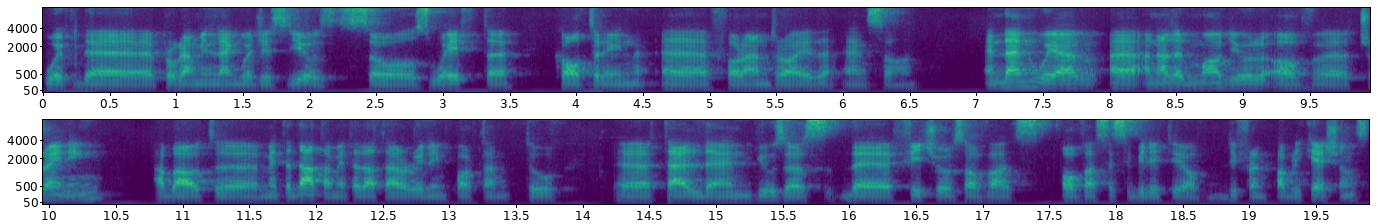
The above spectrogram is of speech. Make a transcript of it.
with the programming languages used. So Swift, uh, Kotlin for Android, and so on. And then we have another module of training about metadata. Metadata are really important to uh, tell the end users the features of, us, of accessibility of different publications.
